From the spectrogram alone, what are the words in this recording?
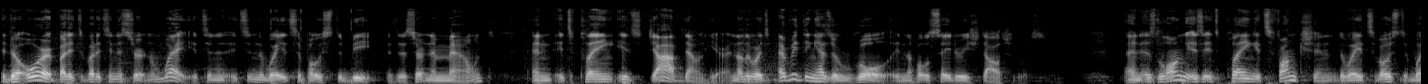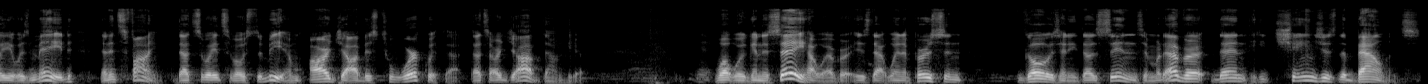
The or, but it's but it's in a certain way. It's in a, it's in the way it's supposed to be. It's a certain amount, and it's playing its job down here. In other words, everything has a role in the whole seder ishtalshalus. And as long as it's playing its function the way it's supposed to, the way it was made, then it's fine. That's the way it's supposed to be. And our job is to work with that. That's our job down here. Yeah. What we're going to say, however, is that when a person goes and he does sins and whatever, then he changes the balance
